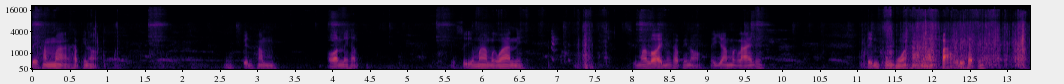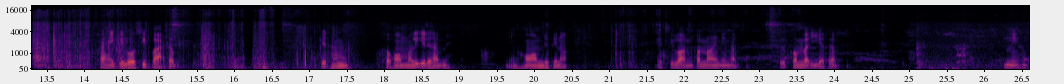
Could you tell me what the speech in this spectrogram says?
ได้ห้ำมากครับพี่น้องเป็นห้ำอ่อนเลยครับซื้อมาเมื่อวานนี่ซื้อมาลอยนึงครับพี่น้องได้ย่างมากหลายเลยเต็มถุงหัวหางมาปากเลยครับขายให้กิโลสิบบาทครับ เป็นทำข้าวหอมมะลิเลยครับนี่ยังหอมอยู่พี่เนาะเอ็กซิลอนก็น้อยหนึ่งครับเพื่อความละเอียดครับนี่ครับ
